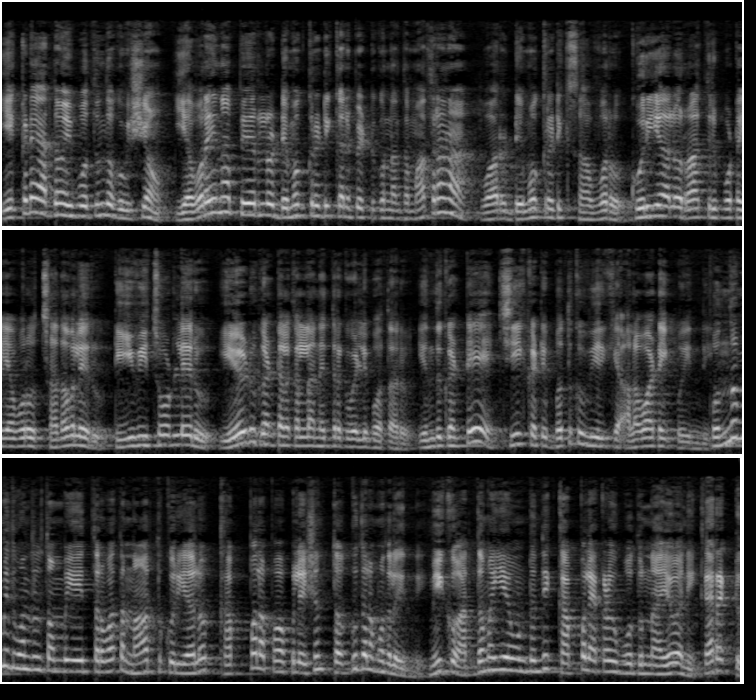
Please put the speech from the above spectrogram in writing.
ఇక్కడే అర్థమైపోతుంది ఒక విషయం. ఎవరైనా పేరులో డెమోక్రటిక్ అని పెట్టుకున్నంత మాత్రాన వారు డెమోక్రటిక్స్ అవ్వరు కొరియాలో రాత్రిపూట ఎవరు చదవలేరు. టీవీ చూడలేరు. ఏడు గంటల కల్లా నిద్రకు వెళ్ళిపోతారు ఎందుకంటే చీకటి బతుకు వీరికి అలవాటైపోయింది. పంతొమ్మిది వందల తొంభై ఐదు తర్వాత నార్త్ కొరియాలో కప్పల పాపులేషన్ తగ్గుదల మొదలైంది. మీకు అర్థమయ్యే ఉంటుంది కప్పలు ఎక్కడికి పోతున్నాయో అని. కరెక్ట్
